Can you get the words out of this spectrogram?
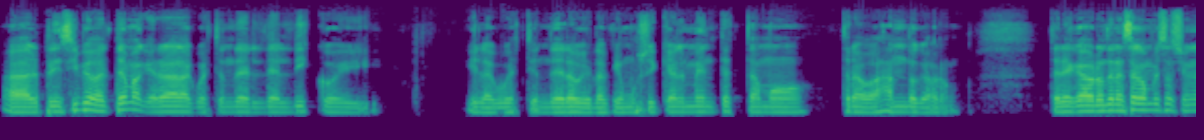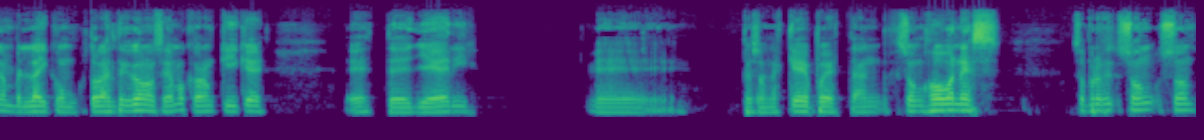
al principio del tema, que era la cuestión del, del disco y, y la cuestión de lo, lo que musicalmente estamos trabajando, cabrón. Estaría cabrón tener esa conversación en verdad y con toda la gente que conocemos, cabrón, Quique, este, Jerry, eh, personas que pues están, son jóvenes, son, son, son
